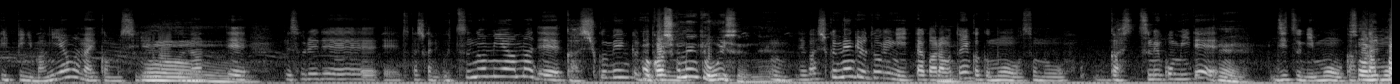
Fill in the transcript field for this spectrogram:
1日に間に合わないかもしれなくなって。でそれで、えーと、確かに宇都宮まで合宿免許で合宿免許多いですよね、うん、で合宿免許で取りに行ったから、うん、とにかくもうそのが詰め込みで、実技も学科も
